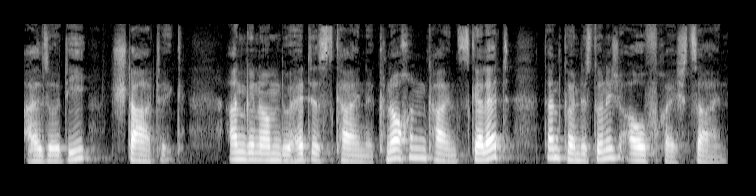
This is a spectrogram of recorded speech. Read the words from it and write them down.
also die Statik. Angenommen, du hättest keine Knochen, kein Skelett, dann könntest du nicht aufrecht sein.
